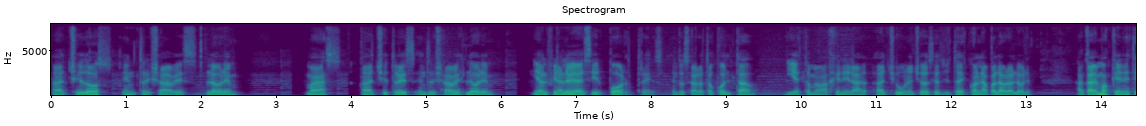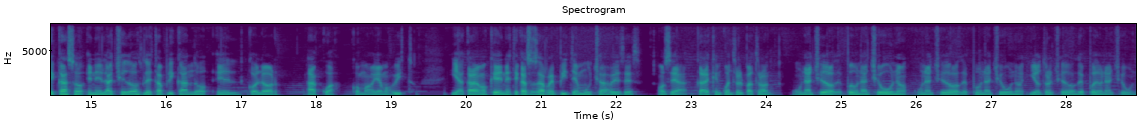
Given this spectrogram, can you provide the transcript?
H2 entre llaves lorem más H3 entre llaves lorem y al final le voy a decir por 3. Entonces ahora toco el tab y esto me va a generar H1, H2 y H3 con la palabra lore. Acá vemos que en este caso en el H2 le está aplicando el color aqua como habíamos visto. Y acá vemos que en este caso se repite muchas veces, o sea, cada vez que encuentra el patrón, un H2 después de un H1, un H2 después de un H1 y otro H2 después de un H1,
